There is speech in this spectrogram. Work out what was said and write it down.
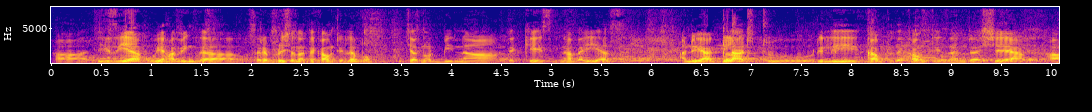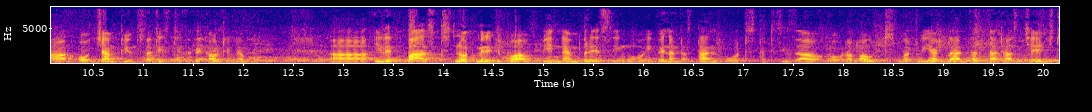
Uh, this year we are having the celebration at the county level, which has not been uh, the case in other years. And we are glad to really come to the counties and uh, share uh, or champion statistics at the county level. Uh, in the past, not many people have been embracing or even understand what statistics are all about, but we are glad that that has changed.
